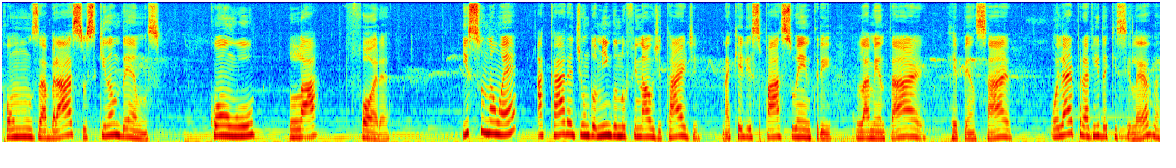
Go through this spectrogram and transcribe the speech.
com os abraços que não demos, com o lá fora. Isso não é a cara de um domingo no final de tarde, naquele espaço entre lamentar, repensar, olhar para a vida que se leva?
